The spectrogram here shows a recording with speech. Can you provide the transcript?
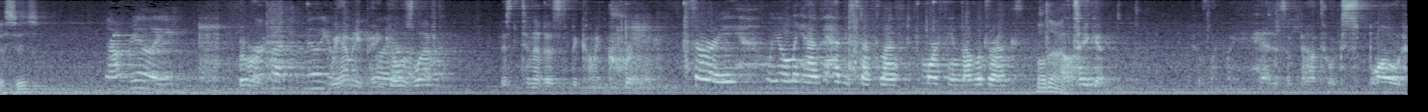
this is? Not really. River, Not familiar we have any painkillers left? This tinnitus is becoming crippling. Sorry, we only have heavy stuff left. Morphine level drugs. Hold on. I'll take it. Feels like my head is about to explode.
